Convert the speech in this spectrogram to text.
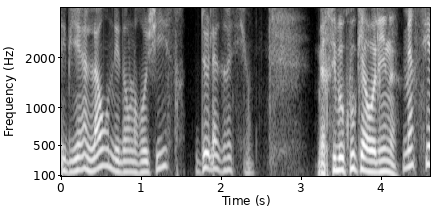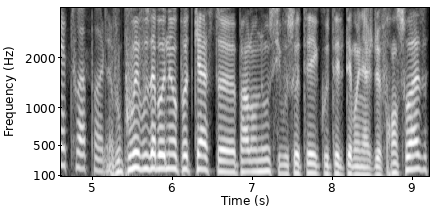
eh bien là, on est dans le registre de l'agression. Merci beaucoup Caroline. Merci à toi Paul. Vous pouvez vous abonner au podcast euh, Parlons-nous si vous souhaitez écouter le témoignage de Françoise.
